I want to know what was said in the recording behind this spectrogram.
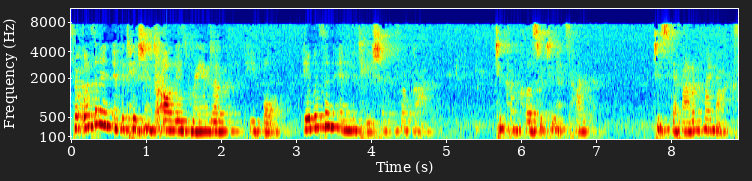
So it wasn't an invitation for all these random people. It was an invitation from God to come closer to His heart, to step out of my box,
